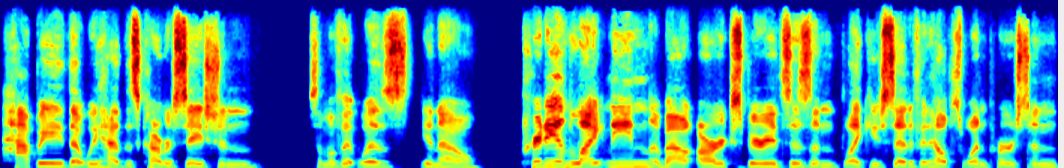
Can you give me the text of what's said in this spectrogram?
happy that we had this conversation. Some of it was, you know, pretty enlightening about our experiences and like you said if it helps one person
